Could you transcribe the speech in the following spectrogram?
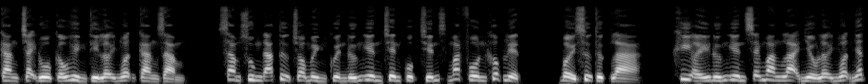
càng chạy đua cấu hình thì lợi nhuận càng giảm. Samsung đã tự cho mình quyền đứng yên trên cuộc chiến smartphone khốc liệt. Bởi sự thực là, khi ấy đứng yên sẽ mang lại nhiều lợi nhuận nhất.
